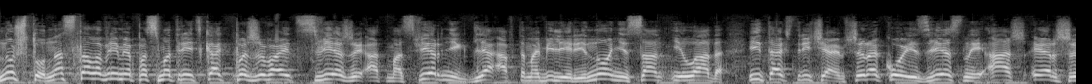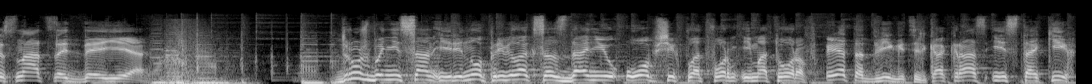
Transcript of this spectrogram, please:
Ну что, настало время посмотреть, как поживает свежий атмосферник для автомобилей Renault, Nissan и Lada. Итак, встречаем широко известный HR16DE. Дружба Nissan и Renault привела к созданию общих платформ и моторов. Этот двигатель как раз из таких.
